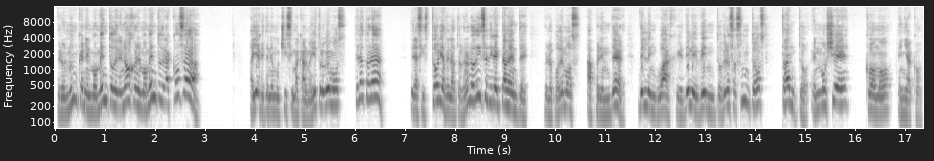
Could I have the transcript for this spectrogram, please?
Pero nunca en el momento del enojo, en el momento de la cosa, ahí hay que tener muchísima calma. Y esto lo vemos de la Torah, de las historias de la Torah. No lo dice directamente, pero lo podemos aprender del lenguaje, del evento, de los asuntos, tanto en Moshe como en Jacob.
